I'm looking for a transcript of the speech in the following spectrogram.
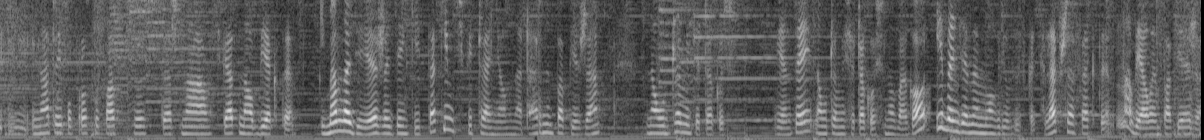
i inaczej po prostu patrzysz też na świat, na obiekty. I mam nadzieję, że dzięki takim ćwiczeniom na czarnym papierze nauczymy się czegoś więcej, nauczymy się czegoś nowego i będziemy mogli uzyskać lepsze efekty na białym papierze.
